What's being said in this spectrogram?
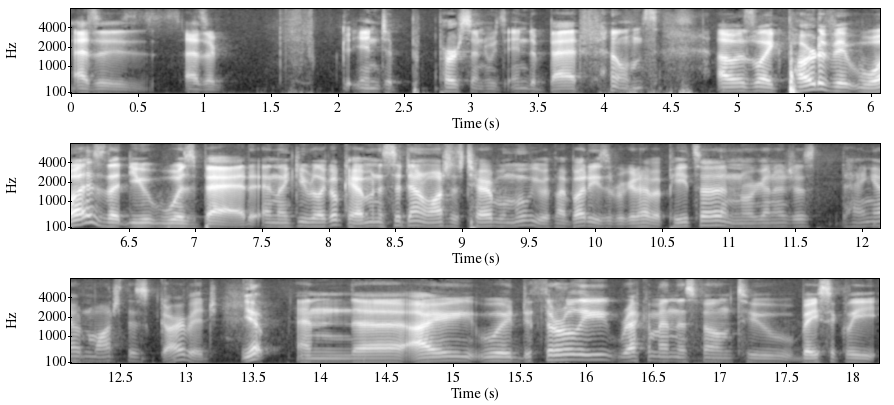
as a as a into person who's into bad films, I was like, part of it was that you was bad, and like you were like, okay, I'm gonna sit down and watch this terrible movie with my buddies. We're gonna have a pizza and we're gonna just hang out and watch this garbage. Yep. And uh, I would thoroughly recommend this film to basically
